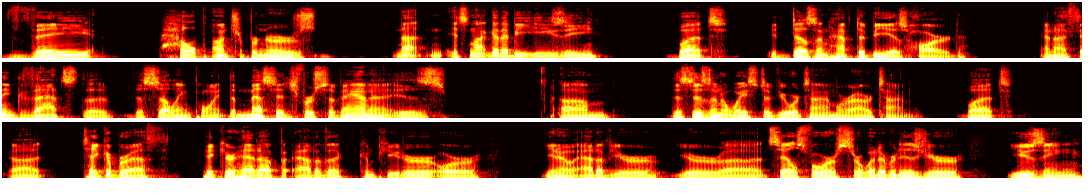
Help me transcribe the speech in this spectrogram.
they help entrepreneurs. Not it's not going to be easy, but it doesn't have to be as hard. And I think that's the the selling point. The message for Savannah is, um, this isn't a waste of your time or our time, but uh, take a breath, pick your head up out of the computer or you know out of your your uh, Salesforce or whatever it is you're using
